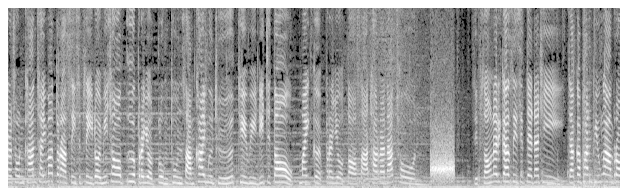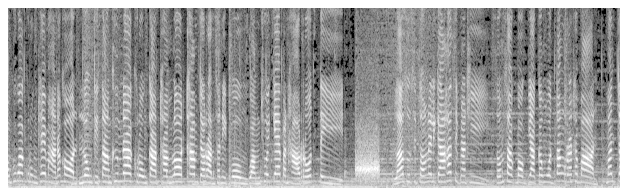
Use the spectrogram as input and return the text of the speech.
รชนค้านใช้มาตรา 44 โดยมิชอบ เอื้อประโยชน์กลุ่มทุน 3 ค่ายมือถือ ทีวีดิจิตอลไม่เกิดประโยชน์ต่อสาธารณชน12นาฬิกา47 นาทีจักรพันธ์ผิวงามรองผู้ว่ากรุงเทพมหานคร ลงติดตามคืบหน้าโครงการทางลอดข้ามจรันสนิทวงหวังช่วยแก้ปัญหารถติด ล่าสุด 12 นาฬิกา 50 นาที สมศักดิ์บอกอยากกังวลตั้งรัฐบาล มั่นใจ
